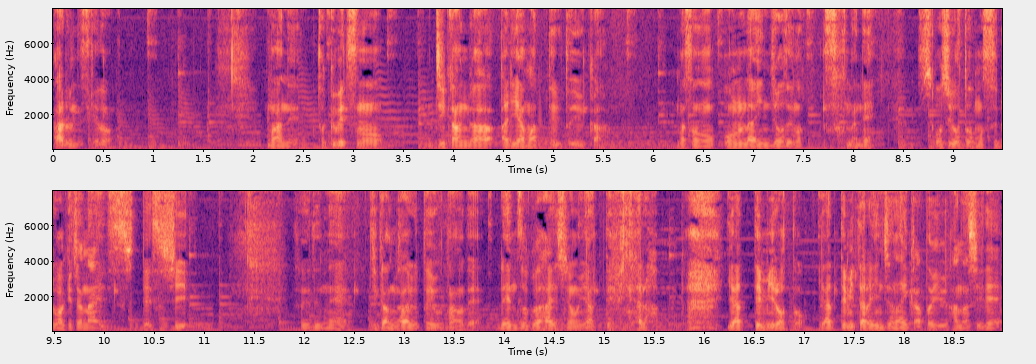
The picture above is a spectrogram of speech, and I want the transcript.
あるんですけど、まあね、特別の時間が有り余ってるというか、まあそのオンライン上でのそんなね、お仕事もするわけじゃないですし、それでね、時間があるということなので、連続配信をやってみたら、やってみろと、やってみたらいいんじゃないかという話で、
